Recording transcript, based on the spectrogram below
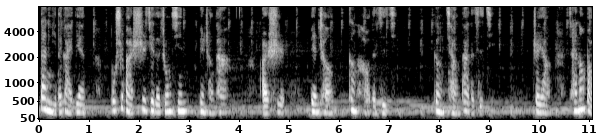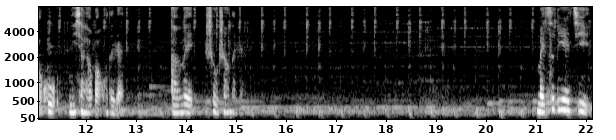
但你的改变，不是把世界的中心变成他，而是变成更好的自己，更强大的自己，这样才能保护你想要保护的人，安慰受伤的人。每次毕业季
